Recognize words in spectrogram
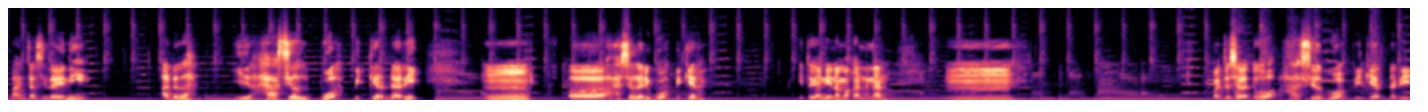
Pancasila ini adalah i- hasil buah pikir dari mm, eh, hasil dari buah pikir itu yang dinamakan dengan mm, Pancasila itu hasil buah pikir dari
